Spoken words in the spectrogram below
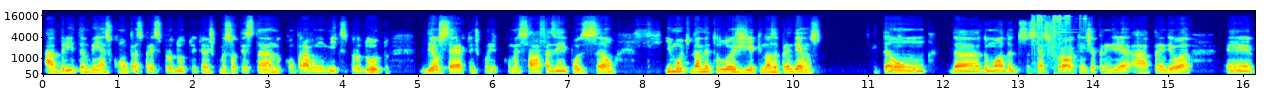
abrir também as compras para esse produto. Então a gente começou testando, comprava um mix produto, deu certo, a gente começava a fazer reposição, e muito da metodologia que nós aprendemos. Então, da, do modo de sucesso pro, que a gente aprendia, aprendeu a, é,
